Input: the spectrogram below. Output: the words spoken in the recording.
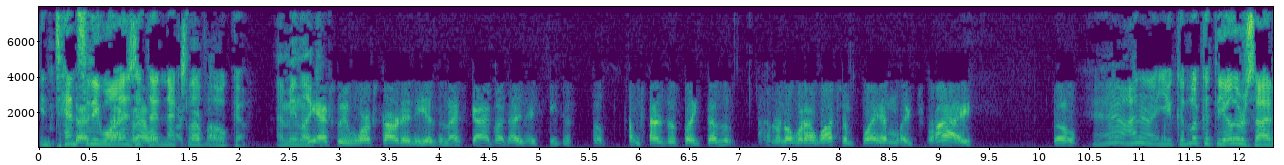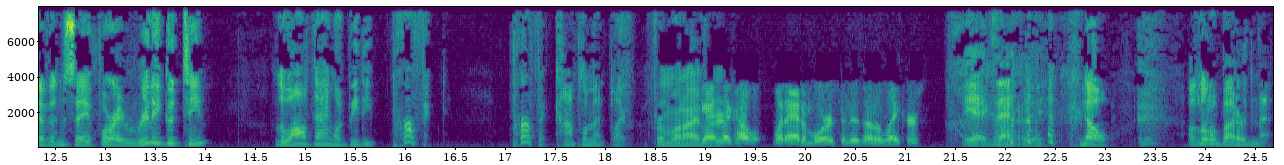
intensity wise That's at that next talking level. Okay. I mean, like he actually works hard and he is a nice guy, but I, he just sometimes just like doesn't. I don't know when I watch him play, I'm like try. So Yeah, I don't know. You could look at the other side of it and say for a really good team, Luol Deng would be the perfect, perfect complement player. From what I've again, heard, like how what Adam Morrison is on the Lakers. yeah, exactly. No, a little better than that.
